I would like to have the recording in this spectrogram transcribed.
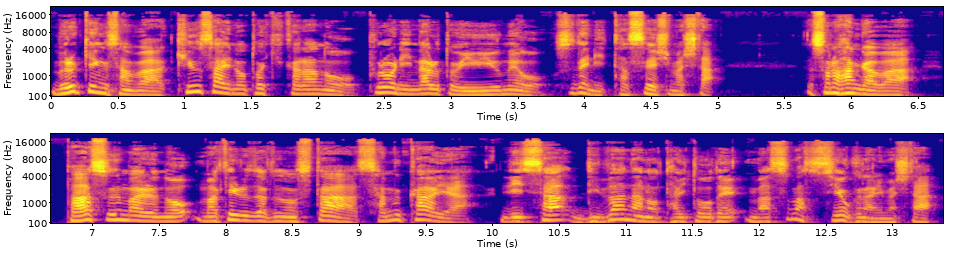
ブルッキングさんは9歳の時からのプロになるという夢をすでに達成しました。そのハンガーはパース生まれのマティルダズのスターサム・カーやリサ・ディバナの台頭でますます強くなりました。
